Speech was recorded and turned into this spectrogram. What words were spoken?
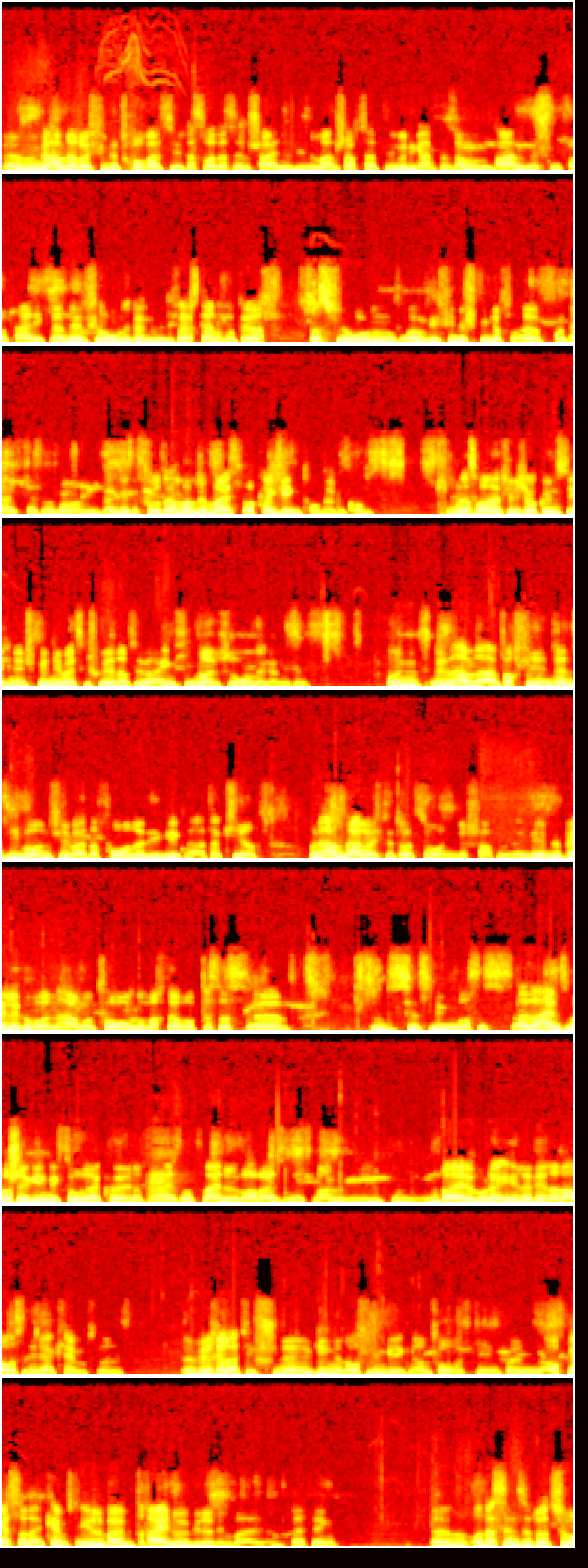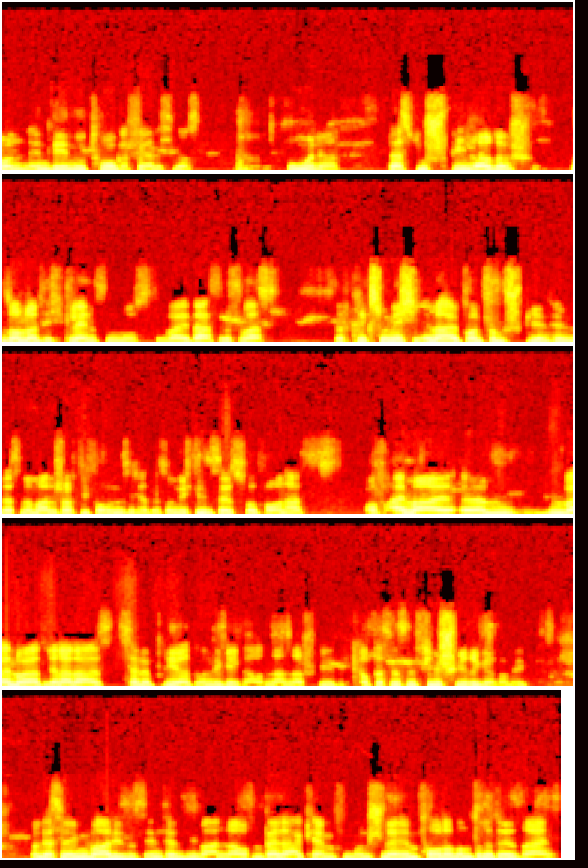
Ähm, wir haben dadurch viele Tore erzielt. Das war das Entscheidende. Diese Mannschaft hat über die ganze Saison wahnsinnig gut verteidigt, wenn wir in Führung gegangen sind. Ich weiß gar nicht, ob wir aus Führung irgendwie viele Spiele äh, vergeigt hätten, sondern wenn wir geführt haben, haben wir meist auch kein Gegentor mehr bekommen. Und das war natürlich auch günstig in den Spielen, die wir jetzt gespielt haben, dass wir eigentlich immer in Führung gegangen sind. Und wir haben einfach viel intensiver und viel weiter vorne den Gegner attackiert und haben dadurch Situationen geschaffen, in denen wir Bälle gewonnen haben und Tore gemacht haben. Ob das das, äh, das jetzt lügen, was ist, also Heinz Mörschel gegen Viktoria Köln, ob es 1 oder 2-0 war, weiß ich nicht. War ein, ein Ball, wo der Ele den an der Außenlinie erkämpft und wir relativ schnell gegen den offenen Gegner ein Tor spielen können. Auch gestern erkämpft Ele beim 3-0 wieder den Ball im Pressing. Ähm, und das sind Situationen, in denen du torgefährlich wirst, ohne dass du spielerisch sonderlich glänzen musst, weil das ist was, das kriegst du nicht innerhalb von fünf Spielen hin, dass eine Mannschaft, die verunsichert ist und nicht dieses Selbstvertrauen hat, auf einmal, ähm, weil ein neuer Trainer da ist, zelebriert und die Gegner auseinanderspielt. Ich glaube, das ist ein viel schwierigerer Weg. Und deswegen war dieses intensive Anlaufen, Bälle erkämpfen und schnell im vorderen Drittel sein,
